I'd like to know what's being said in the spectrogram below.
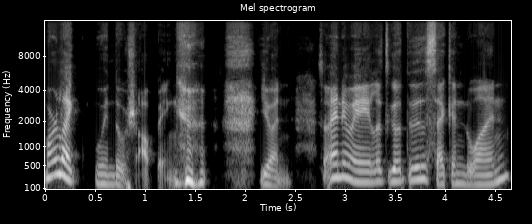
more like window shopping. Yun. So anyway, let's go to the second one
